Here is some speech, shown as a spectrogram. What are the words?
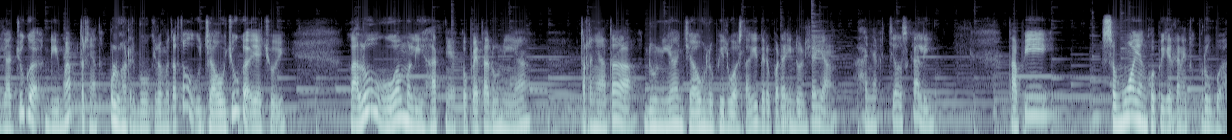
lihat juga di map ternyata puluhan ribu kilometer tuh jauh juga ya cuy. Lalu gue melihatnya ke peta dunia ternyata dunia jauh lebih luas lagi daripada Indonesia yang hanya kecil sekali. Tapi semua yang gue pikirkan itu berubah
